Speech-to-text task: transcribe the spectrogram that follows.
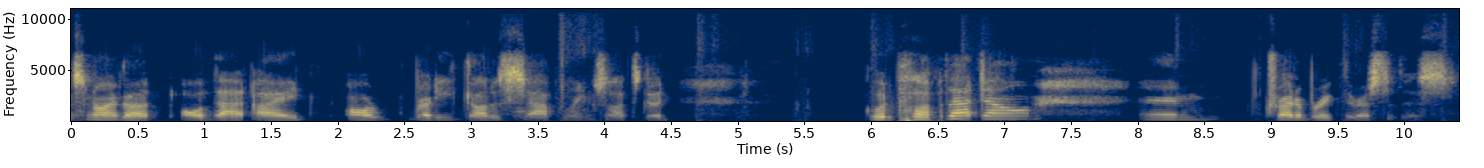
So now I got all of that. I already got a sapling, so that's good. Go ahead plop that down and try to break the rest of this.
